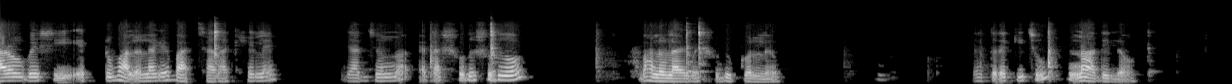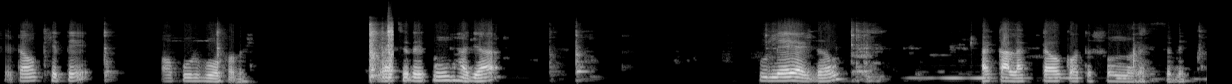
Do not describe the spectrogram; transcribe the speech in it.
আরও বেশি একটু ভালো লাগে বাচ্চারা খেলে। যার জন্য এটা শুধু শুধু ভালো লাগবে শুধু করলেও। ভেতরে কিছু না দিলেও, সেটাও খেতে অপূর্ব হবে। আছে, দেখুন ভাজা ফুলে একদম। আর কালারটাও কত সুন্দর আসছে দেখুন।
